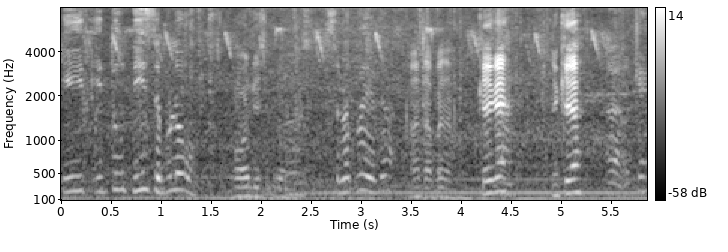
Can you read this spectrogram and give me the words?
I- Itu di sebelum. Oh, di sebelah. Selepas itu. Ah, tak apa tak. Okey okey. Thank you ya. Ha, okey.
